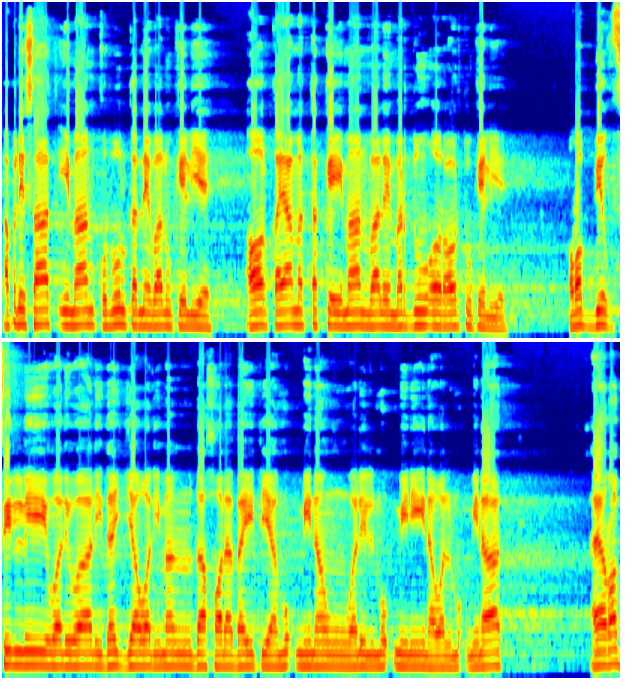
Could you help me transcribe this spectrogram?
اپنے ساتھ ایمان قبول کرنے والوں کے لیے اور قیامت تک کے ایمان والے مردوں اور عورتوں کے لیے۔ رب اغفر لی ولوالدی ولمن دخل بیتی مؤمنا وللمؤمنین والمؤمنات۔ اے رب،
